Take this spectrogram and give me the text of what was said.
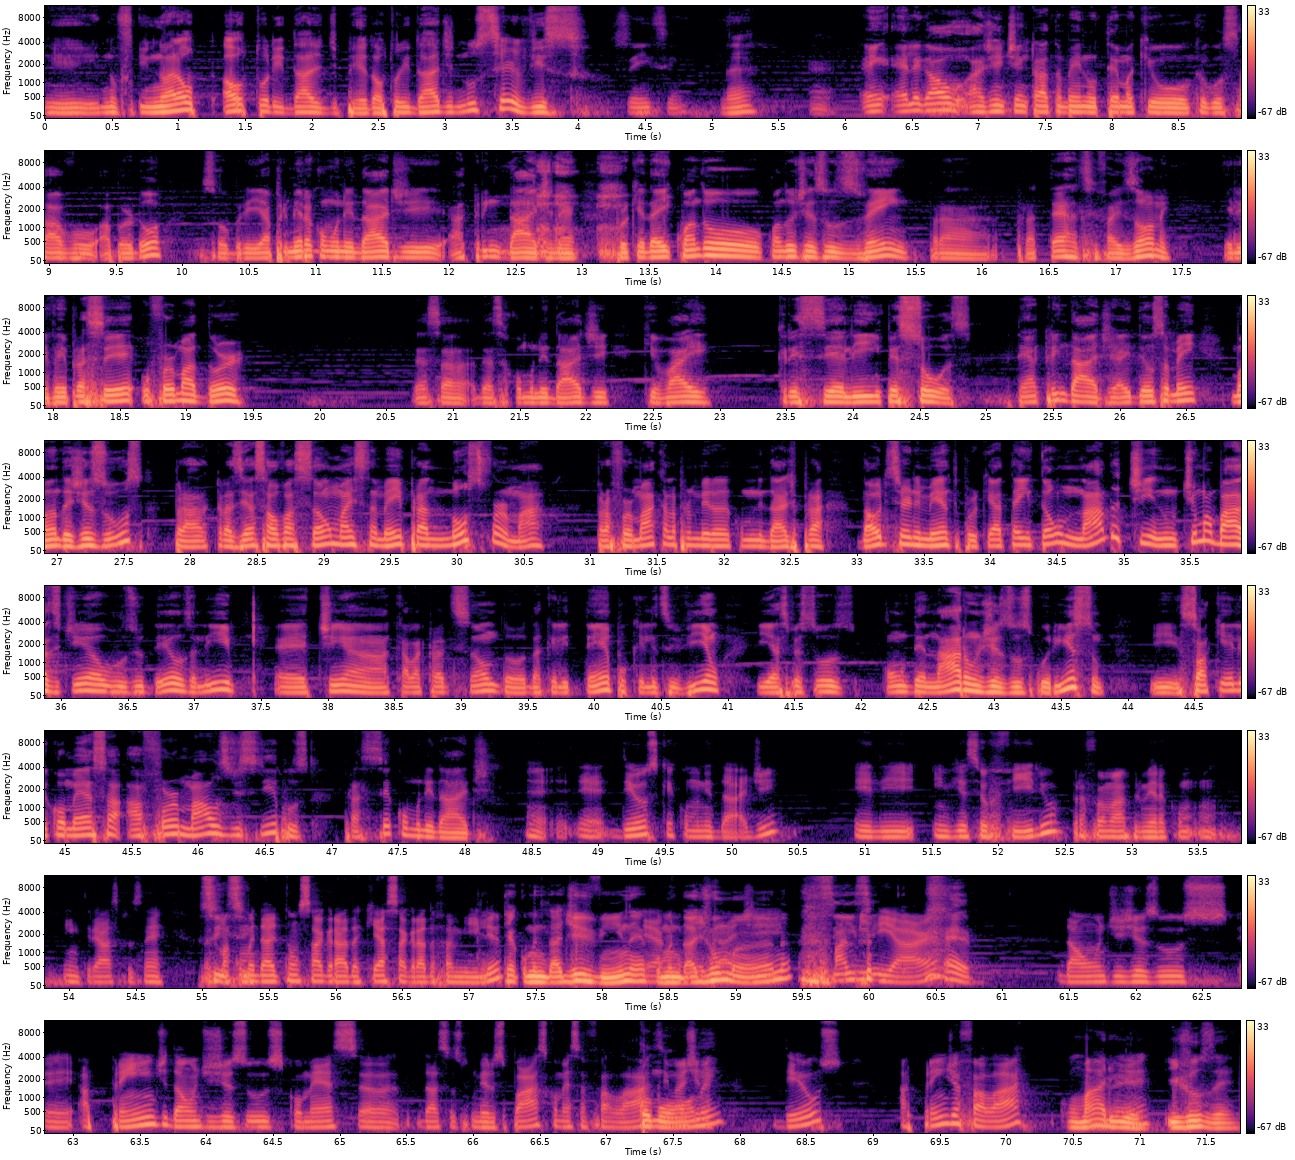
E, no- e não era autoridade de Pedro, autoridade no serviço, Sim, sim. né? É, é legal a gente entrar também no tema que o, que o Gustavo abordou, sobre a primeira comunidade, a Trindade, né? Porque daí quando, quando Jesus vem para a Terra, se faz homem, ele vem para ser o formador dessa, dessa comunidade que vai crescer ali em pessoas. Tem a Trindade. Aí Deus também manda Jesus para trazer a salvação, mas também para nos formar, para formar aquela primeira comunidade, para dar o discernimento, porque até então nada tinha, não tinha uma base, tinha os judeus ali, eh, tinha aquela tradição do, daquele tempo que eles viviam e as pessoas condenaram Jesus por isso. E só que ele começa a formar os discípulos para ser comunidade. É, é, Deus que é comunidade, ele envia seu filho para formar a primeira, entre aspas, né? Mas Sim, uma sim. comunidade tão sagrada que é a Sagrada Família, Tem a comunidade divina, é a É comunidade comunidade- humana. familiar, É, da onde Jesus é, aprende, da onde Jesus começa a dar seus primeiros passos, começa a falar. como homem. Deus aprende a falar Com Maria É. e José.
